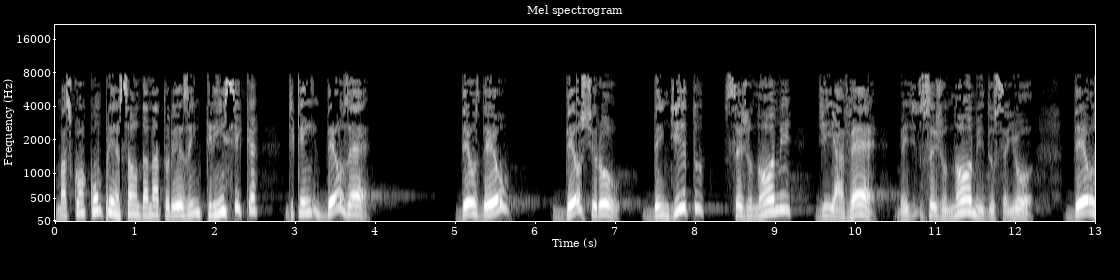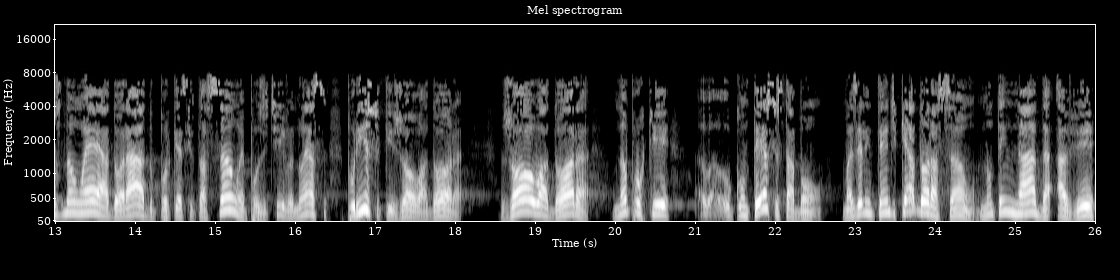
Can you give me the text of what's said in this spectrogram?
mas com a compreensão da natureza intrínseca de quem Deus é. Deus deu, Deus tirou. Bendito seja o nome de Yahvé, bendito seja o nome do Senhor. Deus não é adorado porque a situação é positiva, não é por isso que Jó o adora. Jó o adora não porque o contexto está bom, mas ele entende que a adoração não tem nada a ver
